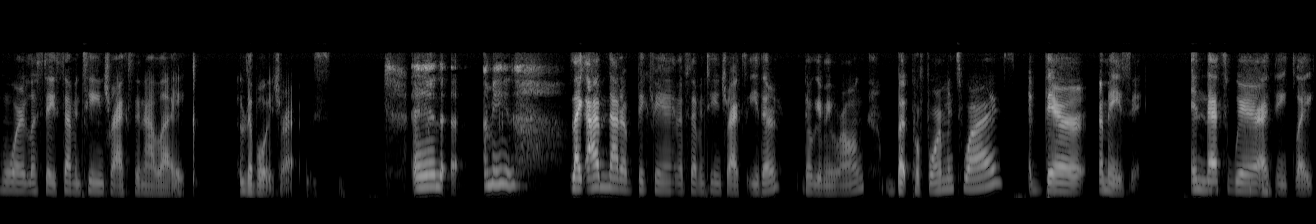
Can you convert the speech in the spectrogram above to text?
more, let's say, seventeen tracks than I like the boy tracks. And uh, I mean, Like I'm not a big fan of 17 tracks either. Don't get me wrong, but performance wise, they're amazing. And that's where I think like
